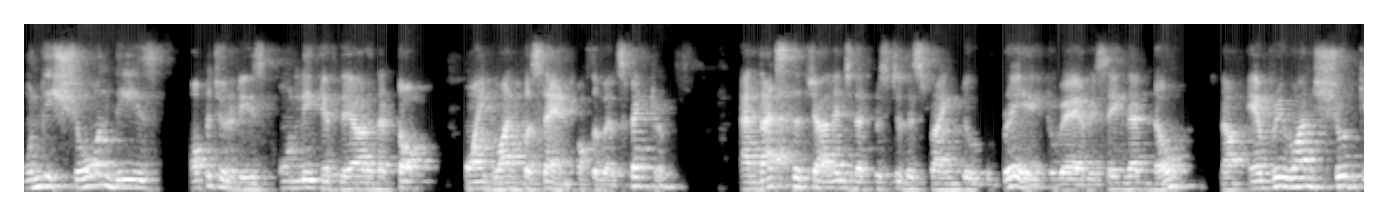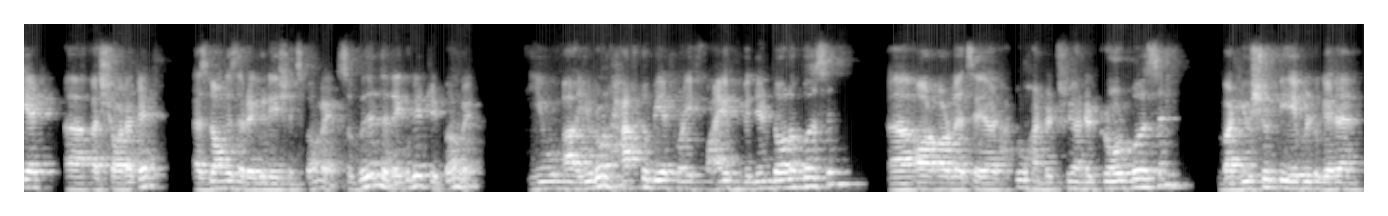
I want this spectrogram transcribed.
only shown these opportunities only if they are in the top 0.1 percent of the wealth spectrum. And that's the challenge that Kristal is trying to break, where we're saying that no, now everyone should get uh, a shot at it as long as the regulations permit. So within the regulatory permit, you uh, you don't have to be a 25 million dollar person uh, or, or let's say a 200 300 crore person but you should be able to get an,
